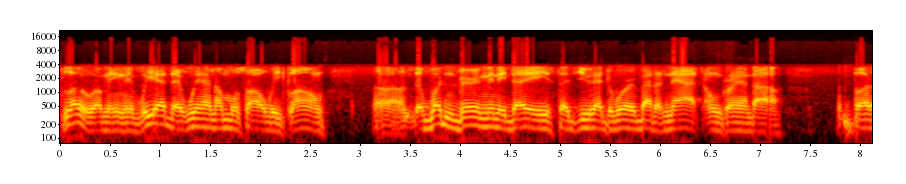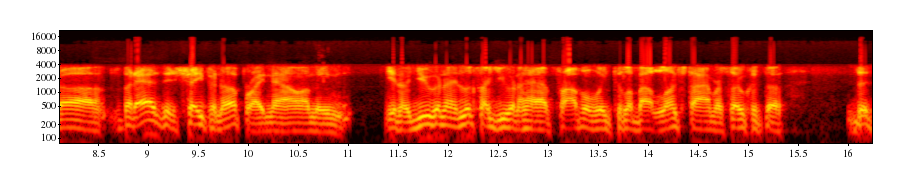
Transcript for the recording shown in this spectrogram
slow. I mean, we had that wind almost all week long. Uh, there wasn't very many days that you had to worry about a gnat on Grand Isle. But uh, but as it's shaping up right now, I mean, you know, you're gonna. It looks like you're gonna have probably till about lunchtime or so, because the the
